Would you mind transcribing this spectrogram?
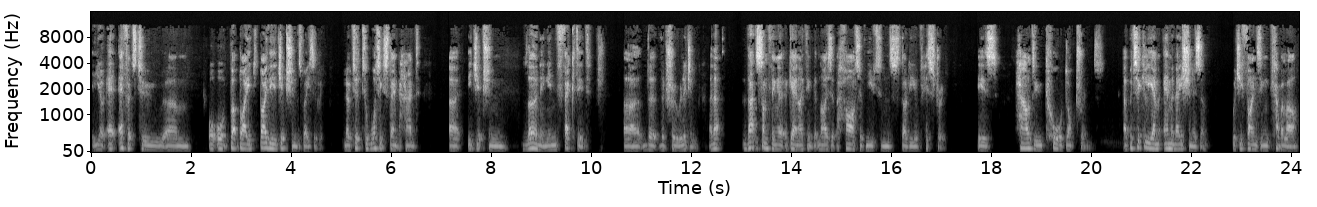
you know, e- efforts to, um, or, or, but by by the Egyptians basically? You know, to to what extent had uh, Egyptian learning infected uh, the the true religion? And that that's something again I think that lies at the heart of Newton's study of history, is how do core doctrines, uh, particularly em- emanationism, which he finds in Kabbalah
